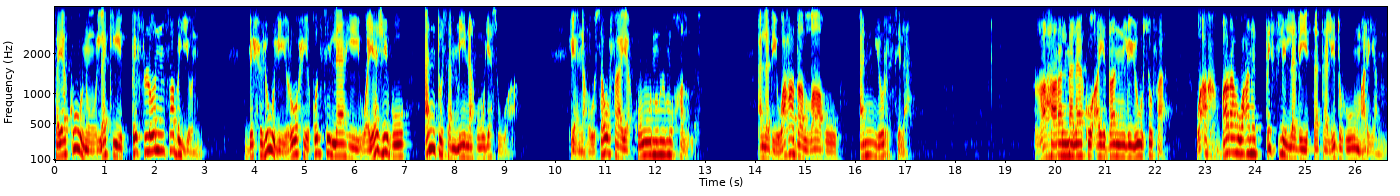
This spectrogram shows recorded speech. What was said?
سيكون لك طفل صبي بحلول روح قدس الله ويجب أن تسمينه يسوع لأنه سوف يكون المخلص الذي وعد الله أن يرسله. ظهر الملاك أيضا ليوسف وأخبره عن الطفل الذي ستلده مريم.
